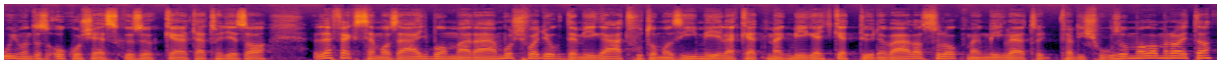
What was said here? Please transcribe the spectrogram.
úgymond az okos eszközökkel, tehát hogy ez a lefekszem az ágyban, már álmos vagyok, de még átfutom az e-maileket, meg még egy-kettőre válaszolok, meg még lehet, hogy fel is húzom magam rajta,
